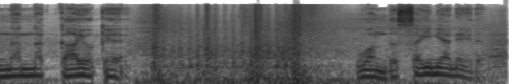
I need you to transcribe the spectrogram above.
ನನ್ನ ಕಾಯೋಕೆ ಒಂದು ಸೈನ್ಯನೇ ಇದೆ.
